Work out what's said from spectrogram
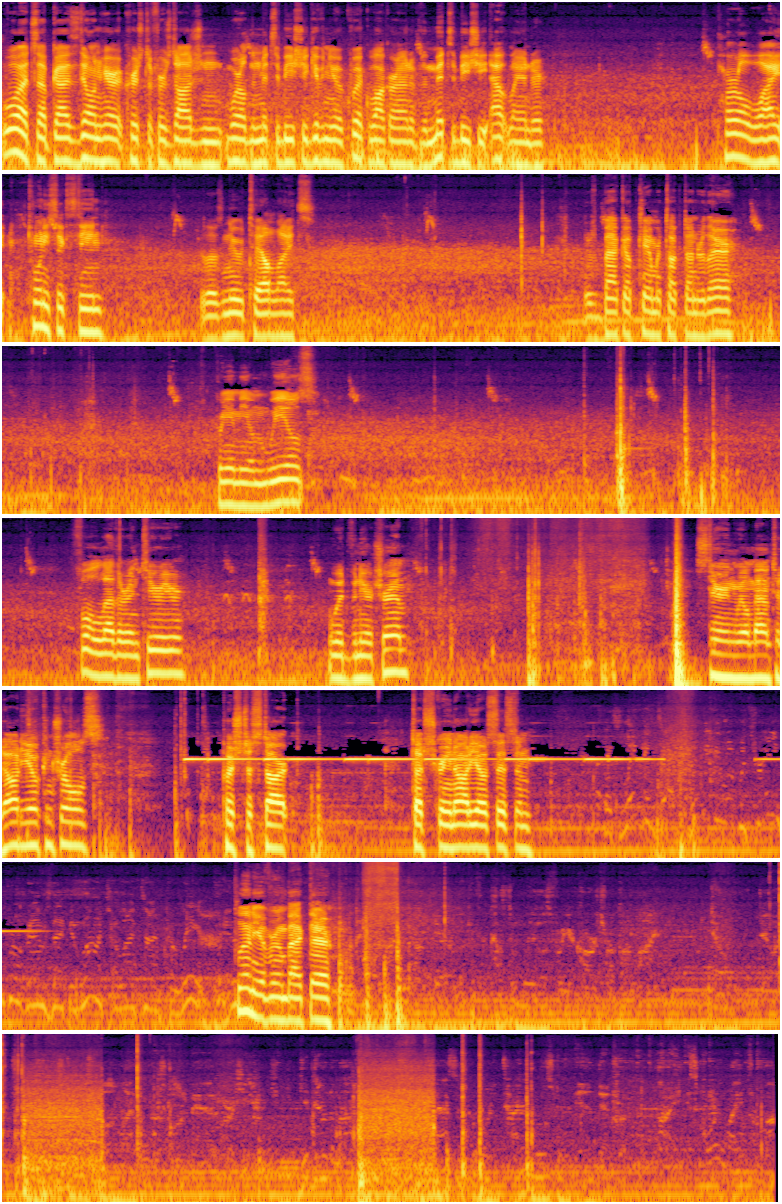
What's up guys, Dylan here at Christopher's Dodge and World and Mitsubishi giving you a quick walk around of the Mitsubishi Outlander Pearl White 2016 for those new tail lights. There's a backup camera tucked under there. Premium wheels. Full leather interior, wood veneer trim, steering wheel mounted audio controls, push to start, touchscreen audio system, plenty of room back there.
